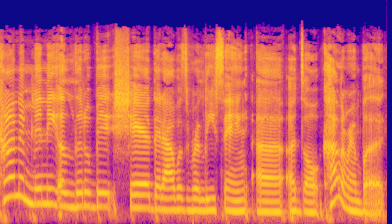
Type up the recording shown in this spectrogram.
kind of mini a little bit shared that I was releasing a adult coloring book.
